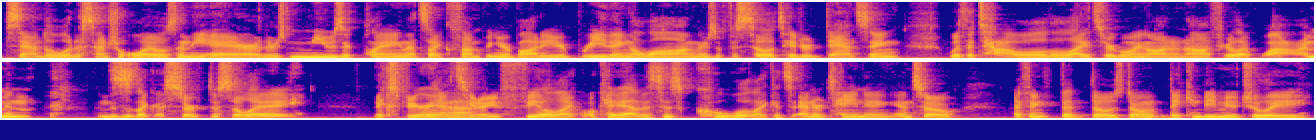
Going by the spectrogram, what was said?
sandalwood essential oils in the air. There's music playing that's like thumping your body. You're breathing along. There's a facilitator dancing with a towel. The lights are going on and off. You're like, wow, I'm in. And this is like a Cirque du Soleil experience. Yeah. You know, you feel like, okay, yeah, this is cool. Like it's entertaining. And so I think that those don't, they can be mutually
